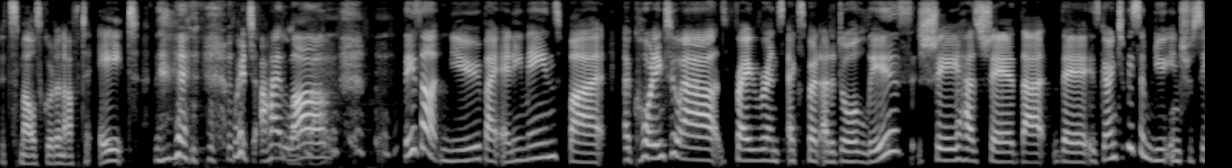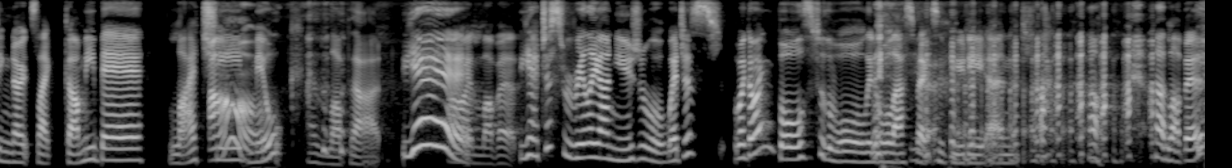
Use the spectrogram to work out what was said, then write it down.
it smells good enough to eat, which I love. These aren't new by any means, but according to our fragrance expert at Adore, Liz, she has shared that there is going to be some new interesting notes like gummy bear, lychee, Oh. milk. I love that. Yeah. oh, i love it yeah, just really unusual. We're just we're going balls to the wall in all aspects of beauty, and I love it.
